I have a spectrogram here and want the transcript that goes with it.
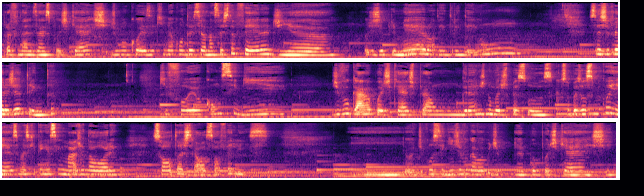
para finalizar esse podcast, de uma coisa que me aconteceu na sexta-feira, dia. Hoje é dia 1 ontem 31. Sexta-feira, dia 30. Que foi eu conseguir divulgar meu podcast para um grande número de pessoas. Que são pessoas que me conhecem, mas que têm essa imagem da Lauren só alto astral, só feliz de conseguir divulgar meu, é, meu podcast.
